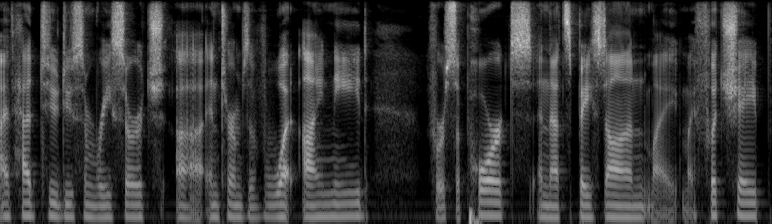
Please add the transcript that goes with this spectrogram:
I've had to do some research uh, in terms of what I need for support, and that's based on my my foot shape,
